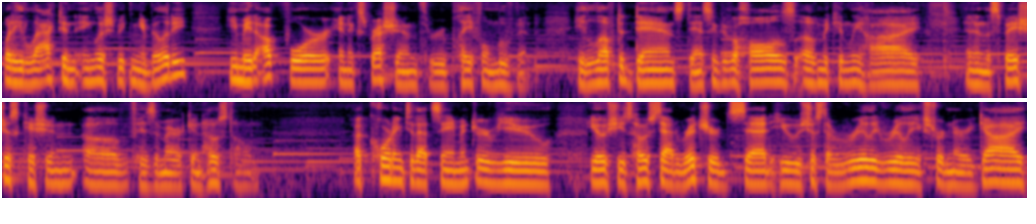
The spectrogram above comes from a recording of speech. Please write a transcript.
What he lacked in English speaking ability, he made up for in expression through playful movement. He loved to dance, dancing through the halls of McKinley High and in the spacious kitchen of his American host home. According to that same interview, Yoshi's host dad Richard said he was just a really, really extraordinary guy.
